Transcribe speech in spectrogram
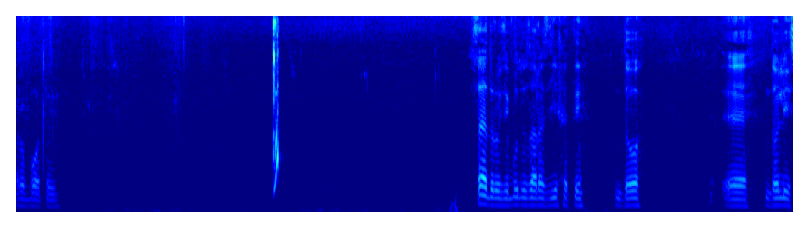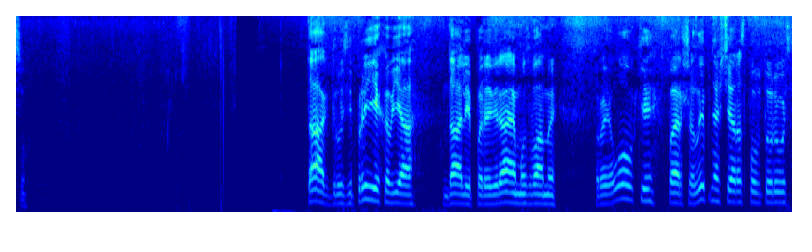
роботою. Все, друзі, буду зараз їхати до, е, до лісу. Так, друзі, приїхав я. Далі перевіряємо з вами рояловки. 1 липня, ще раз повторюсь.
